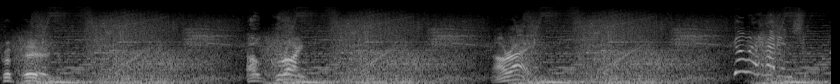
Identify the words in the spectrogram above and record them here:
prepare you. I'll grind. All right. Go ahead and...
